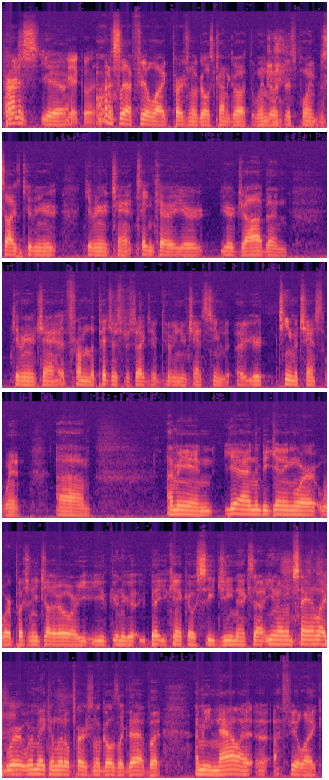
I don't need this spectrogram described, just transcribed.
Honest, yeah. Yeah, go ahead. Honestly, I feel like personal goals kind of go out the window at this point. Besides giving your, giving your chance, taking care of your your job and giving your chance from the pitcher's perspective, giving your chance team to, uh, your team a chance to win. Um, I mean, yeah, in the beginning we're we're pushing each other or You, you gonna go, bet you can't go CG next out. You know what I'm saying? Like we're we're making little personal goals like that. But I mean, now I uh, I feel like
